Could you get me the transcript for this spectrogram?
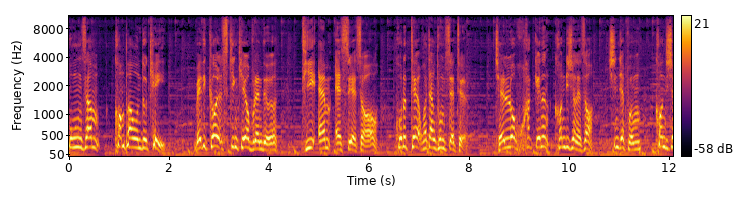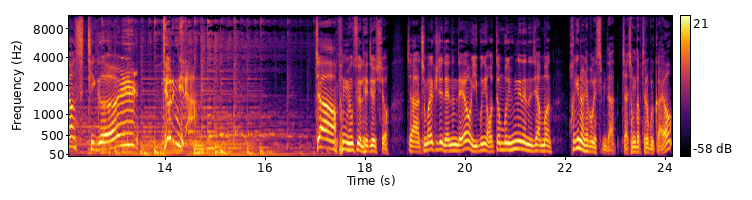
홍삼 컴파운드 K 메디컬 스킨케어 브랜드 DMS에서 코르테 화장품 세트 젤로 확 깨는 컨디션에서 신제품 컨디션 스틱을 드립니다. 자, 박명수의 라디오쇼. 자, 주말에 퀴즈 냈는데요. 이분이 어떤 분이 흉내냈는지 한번 확인을 해보겠습니다. 자, 정답 들어볼까요?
